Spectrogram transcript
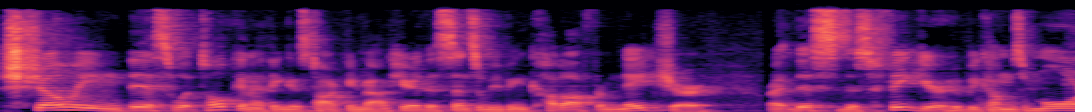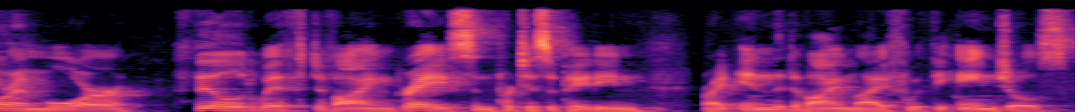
showing this what Tolkien I think is talking about here, this sense of we've been cut off from nature, right? This this figure who becomes more and more filled with divine grace and participating right in the divine life with the angels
